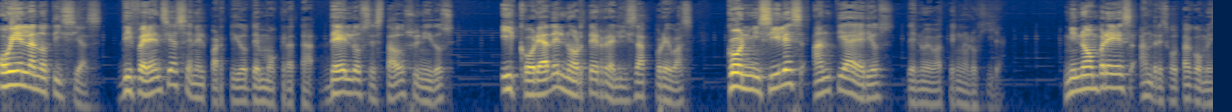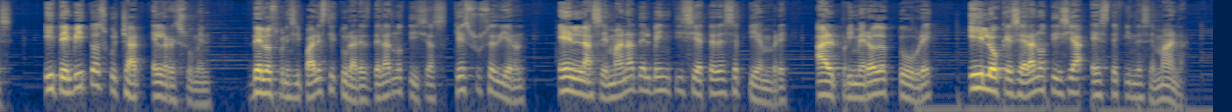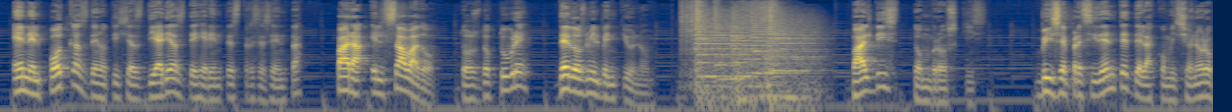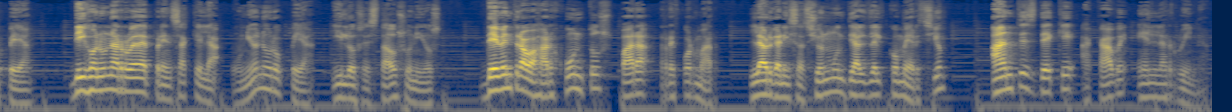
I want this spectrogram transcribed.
Hoy en las noticias, diferencias en el Partido Demócrata de los Estados Unidos y Corea del Norte realiza pruebas con misiles antiaéreos de nueva tecnología. Mi nombre es Andrés J. Gómez y te invito a escuchar el resumen de los principales titulares de las noticias que sucedieron en la semana del 27 de septiembre al 1 de octubre y lo que será noticia este fin de semana en el podcast de noticias diarias de Gerentes 360 para el sábado 2 de octubre de 2021. Valdis Dombrovskis, vicepresidente de la Comisión Europea, dijo en una rueda de prensa que la Unión Europea y los Estados Unidos deben trabajar juntos para reformar la Organización Mundial del Comercio antes de que acabe en la ruina.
